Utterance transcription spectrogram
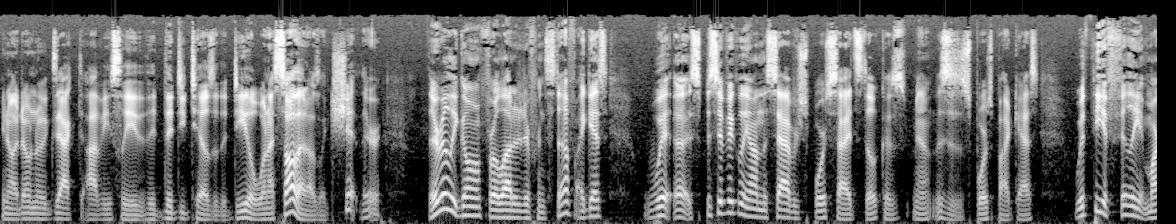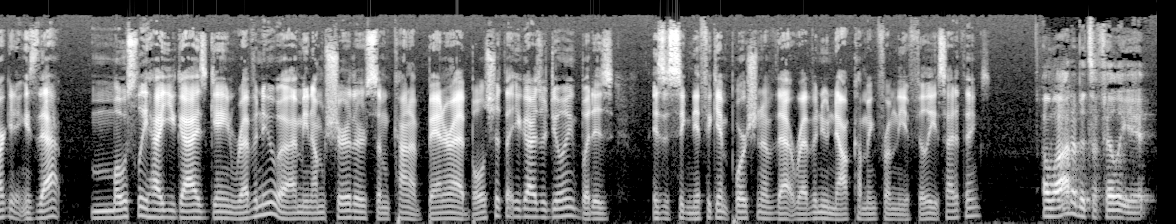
you know I don't know exact obviously the, the details of the deal. When I saw that, I was like, shit, they're they're really going for a lot of different stuff. I guess wi- uh, specifically on the Savage Sports side, still because you know this is a sports podcast. With the affiliate marketing, is that mostly how you guys gain revenue? Uh, I mean, I'm sure there's some kind of banner ad bullshit that you guys are doing, but is is a significant portion of that revenue now coming from the affiliate side of things? A lot of it's affiliate.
